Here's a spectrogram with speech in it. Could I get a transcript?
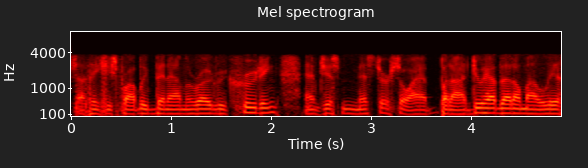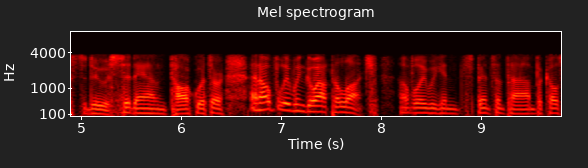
So I think she's probably been on the road recruiting and just missed her. So I, but I do have that on my list to do is sit down and talk with her, and hopefully we can go out to lunch. Hopefully we can spend some time because,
